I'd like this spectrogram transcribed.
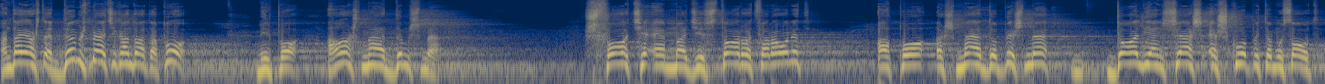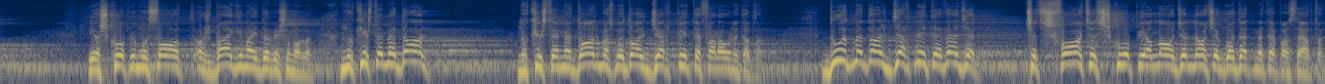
Andaj është e dëmshme që ka ndodh ata, po, mirëpo, a është më e dëmshme Shfaqja e magjistarëve të faraonit apo është më e dobishme dalja në shesh e shkopit të Musaut? Jo shkopi Musaut është bajagi më i dobishëm apo? Nuk kishte me dal. Nuk kishte me dal, mos me dal gjarpijt e faraonit apo? Duhet me dal gjarpijt e vegjël që të shfaqet shkopi Allahut xhelle shanuhu që godet me të pastaj apo?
